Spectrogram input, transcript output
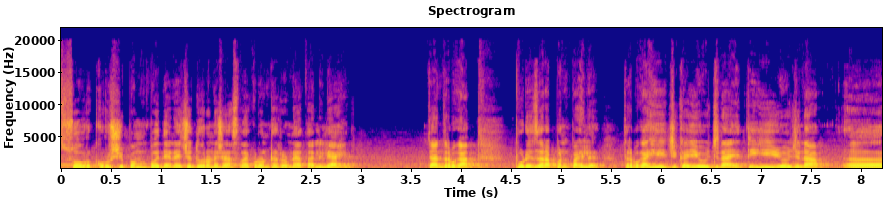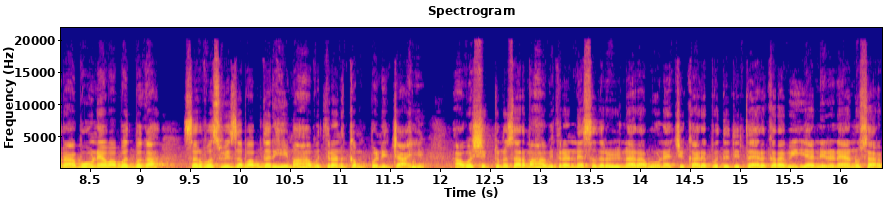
सौर कृषीपंप देण्याचे धोरण शासनाकडून ठरवण्यात आलेले आहे. त्यानंतर बघा पुढे जर आपण पाहिलं तर बघा ही जी काही योजना आहे ती ही योजना राबवण्याबाबत बघा सर्वस्वी जबाबदारी ही महावितरण कंपनीची आहे. आवश्यकतेनुसार महावितरणने सदर योजना राबवण्याची कार्यपद्धती तयार करावी या निर्णयानुसार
